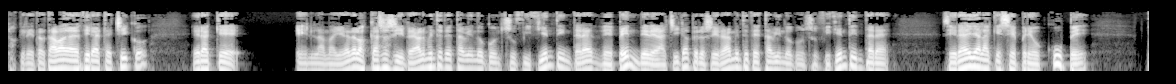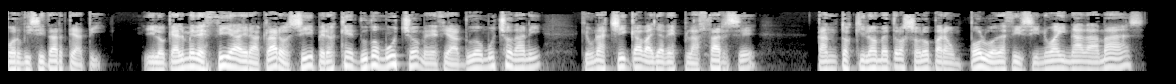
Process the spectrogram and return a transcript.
Lo que le trataba de decir a este chico era que en la mayoría de los casos, si realmente te está viendo con suficiente interés, depende de la chica, pero si realmente te está viendo con suficiente interés, será ella la que se preocupe por visitarte a ti. Y lo que él me decía era, claro, sí, pero es que dudo mucho, me decía, dudo mucho, Dani, que una chica vaya a desplazarse tantos kilómetros solo para un polvo, es decir, si no hay nada más.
